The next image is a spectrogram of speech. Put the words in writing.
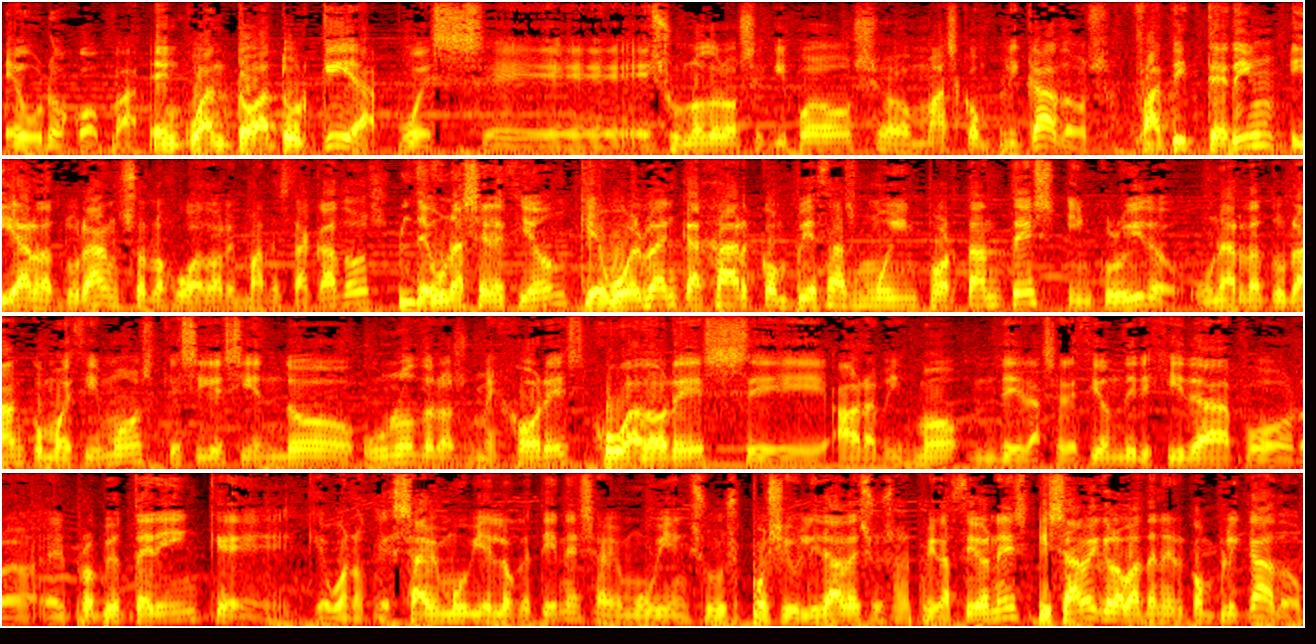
Eurocopa. En cuanto a Turquía, pues eh, es uno de los equipos eh, más complicados. Fatih Terim y Arda Turán son los jugadores más destacados de una selección que vuelve a encajar con piezas muy importantes, incluido un Arda Turán, como decimos, que sigue siendo uno de los mejores jugadores eh, ahora mismo de la selección dirigida por el propio Terin, que, que, bueno, que sabe muy bien lo que tiene, sabe muy bien sus posibilidades, sus aspiraciones y sabe que lo va a tener complicado,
